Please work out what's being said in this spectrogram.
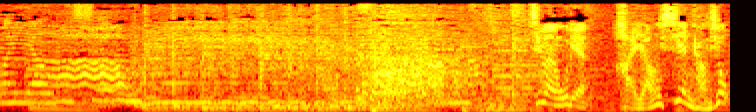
攜又相依。今晚五点，海洋现场秀，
